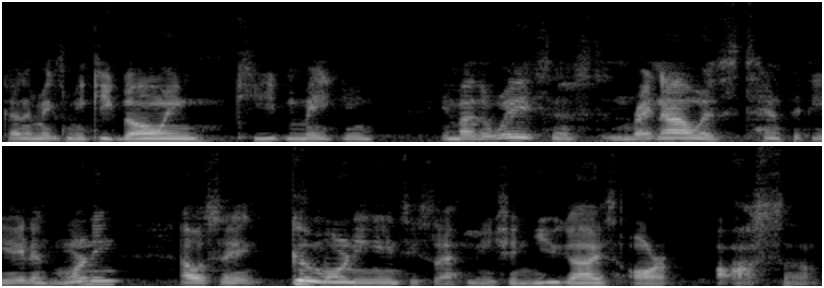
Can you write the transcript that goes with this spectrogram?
Kind of makes me keep going, keep making. And by the way, since right now is 10:58 in the morning, I would say good morning, Anti-Slap Nation. You guys are awesome.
